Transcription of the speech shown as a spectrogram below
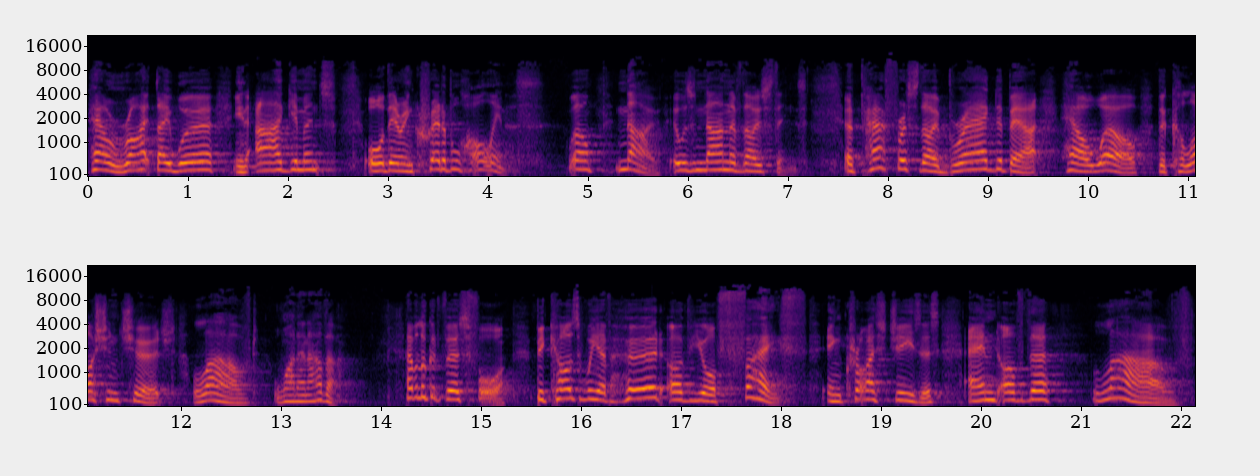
how right they were in arguments or their incredible holiness? Well, no, it was none of those things. Epaphras, though, bragged about how well the Colossian church loved one another. Have a look at verse 4. Because we have heard of your faith in Christ Jesus and of the love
